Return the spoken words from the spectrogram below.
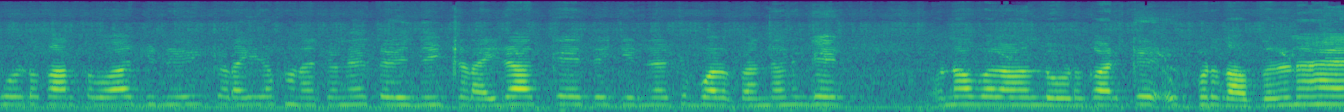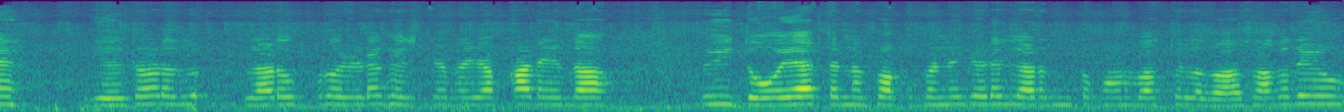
ਫੋਲਡ ਕਰਨ ਤੋਂ ਬਾਅਦ ਜਿੰਨੀ ਵੀ ਕੜਾਈ ਰੱਖਣਾ ਚਾਹੁੰਦੇ ਤੇ ਇੰਨੀ ਕੜਾਈ ਰੱਖ ਕੇ ਤੇ ਜਿੰਨੇ ਚ ਬਲ ਪੈਂਦਣਗੇ ਉਹਨਾਂ ਬਲਾਂ ਨੂੰ ਲੋਡ ਕਰਕੇ ਉੱਪਰ ਦੱਬ ਦੇਣਾ ਹੈ। ਜੇ ਤੁਹਾਡਾ ਲੜ ਉੱਪਰੋਂ ਜਿਹੜਾ ਖਿਸਕਣ ਦਾ ਜਾਂ ਘੜੇ ਦਾ, ਤੁਸੀਂ ਦੋ ਜਾਂ ਤਿੰਨ ਪੱਕ ਬੰਨੇ ਜਿਹੜੇ ਲੜ ਨੂੰ ਟਿਕਾਉਣ ਵਾਸਤੇ ਲਗਾ ਸਕਦੇ ਹੋ।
